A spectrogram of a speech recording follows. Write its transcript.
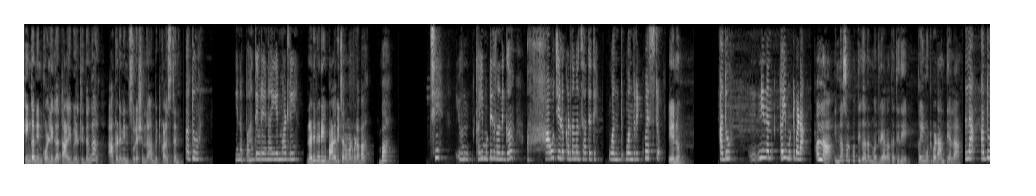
ಹಿಂಗ ನಿನ್ ಕೊಳ್ಳಿಗ ತಾಳಿ ಬೀಳ್ತಿದ್ದಂಗ ಆ ಕಡೆ ನಿನ್ ಸುರೇಶನ್ನ ಬಿಟ್ ಕಳಿಸ್ತೇನೆ. ಅದು ಏನಪ್ಪ ದೇವ್ರೇನ ನಾ ಏನು ಮಾಡಲಿ? ನಡಿ ನಡಿ. ಬಾಳ ವಿಚಾರ ಮಾಡ್ಬೇಡ ಬಾ. ಬಾ. ಛೀ. ಇವನ್ ಕೈ ಮುಟ್ಟಿದ್ರೆ ನನಗೆ ಹಾವು ಚೇಳು ಕಡ್ದಂಗ ಅನ್ಸಾತೈತಿ. ಒಂದು ಒಂದು ರಿಕ್ವೆಸ್ಟ್ ಏನು? ಅದು ನೀ ನನ್ನ ಕೈ ಮುಟ್ಟಬೇಡ ಅಲ್ಲ ಇನ್ನ ಸ್ವಲ್ಪ ಹೊತ್ತಿಗೆ ನನ್ ಮದ್ವೆ ಆಗಕತ್ತಿದಿ ಕೈ ಮುಟ್ಬೇಡ ಅಂತೀಯಲ್ಲ? ಅಲ್ಲ ಅದು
